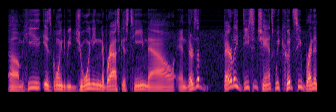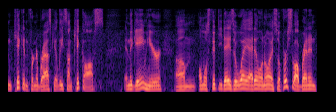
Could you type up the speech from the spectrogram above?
um, he is going to be joining Nebraska's team now. And there's a fairly decent chance we could see Brendan kicking for Nebraska, at least on kickoffs in the game here, um, almost 50 days away at Illinois. So, first of all, Brendan,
